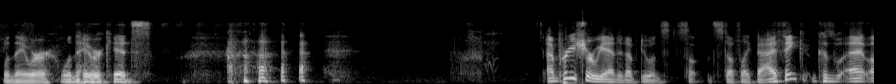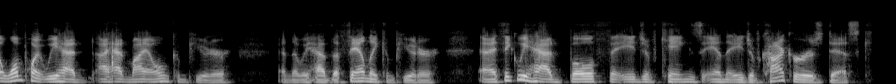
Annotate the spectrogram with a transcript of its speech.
when they were when they were kids. I'm pretty sure we ended up doing s- stuff like that. I think because at, at one point we had I had my own computer, and then we had the family computer, and I think we had both the Age of Kings and the Age of Conquerors disc.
